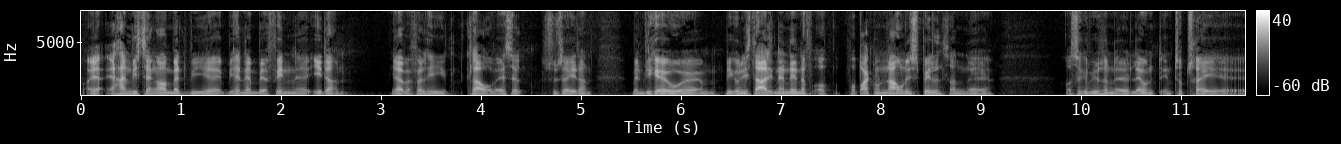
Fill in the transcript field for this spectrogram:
og jeg, jeg har en mistanke om, at vi, øh, vi har nemt ved at finde øh, etteren. Jeg er i hvert fald helt klar over, hvad jeg selv synes er etteren. Men vi kan jo, øh, vi kan jo lige starte i den anden ende og, og få bragt nogle navne i spil, sådan, øh, og så kan vi jo sådan øh, lave en, en top 3 øh,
